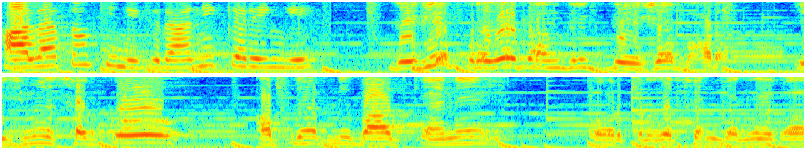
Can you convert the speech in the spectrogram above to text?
हालातों की निगरानी करेंगे। देखिए, प्रजातांत्रिक देश है भारत। इसमें सबको अपने अपनी बात कहने और प्रदर्शन करने का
